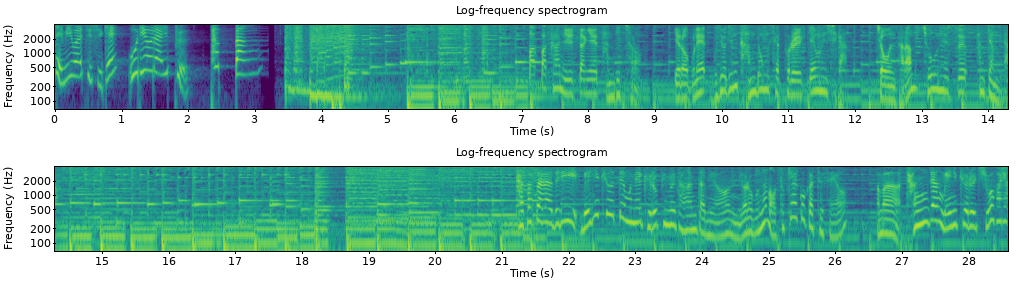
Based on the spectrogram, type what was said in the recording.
재미와 지식의 오디오 life 팟빵 빡빡한 일상의 단비처럼 여러분의 무뎌진 감동 세포를 깨우는 시간 좋은 사람 좋은 뉴스 함께합니다. 다섯 살 아들이 매니큐어 때문에 괴롭힘을 당한다면 여러분은 어떻게 할 것 같으세요? 아마 당장 매니큐어를 지워버려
